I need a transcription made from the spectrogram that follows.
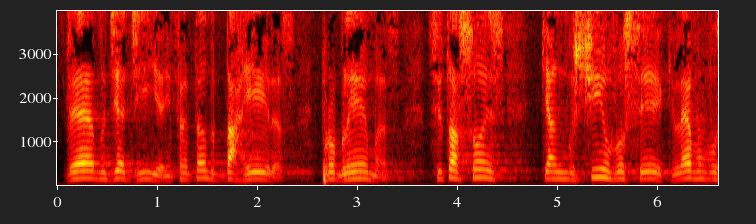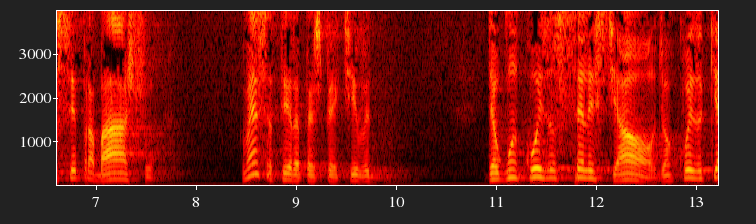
Estiver no dia a dia, enfrentando barreiras, problemas, situações que angustiam você, que levam você para baixo. Comece a ter a perspectiva de alguma coisa celestial, de uma coisa que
